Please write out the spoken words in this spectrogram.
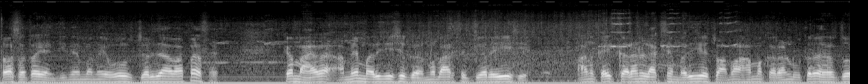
તો છતાંય એન્જિનિયર મને એવો જવાબ આપે છે કે મારા, અમે મરી જઈશું, ઘરમાં બહાર સજ્જ રહીએ છીએ. અને કંઈક કરંટ લાગશે મરી જશે. ચોમાસામાં કરંટ ઉતરે છે. તો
